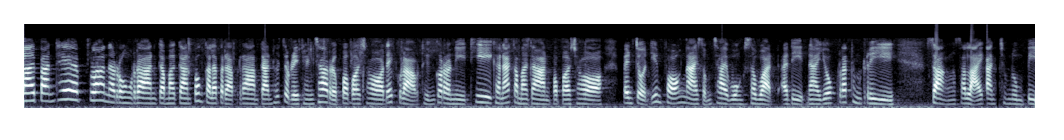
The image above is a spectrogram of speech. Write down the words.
นายปานเทพกล้านรงค์รานกรรมการป้องกันและปราบปรามการทุจริตแห่งชาติหรือปปช ได้กล่าวถึงกรณีที่คณะกรรมการปปช เป็นโจทยื่นฟ้องนายสมชายวงสวัสดิ์อดีตนายกรัฐมนตรี สั่งสลายการชุมนุมปี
